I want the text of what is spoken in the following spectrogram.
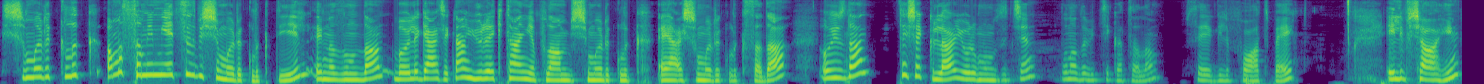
şımarıklık ama samimiyetsiz bir şımarıklık değil. En azından böyle gerçekten yürekten yapılan bir şımarıklık eğer şımarıklıksa da. O yüzden teşekkürler yorumunuz için. Buna da bir tik atalım sevgili Fuat Bey. Elif Şahin.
